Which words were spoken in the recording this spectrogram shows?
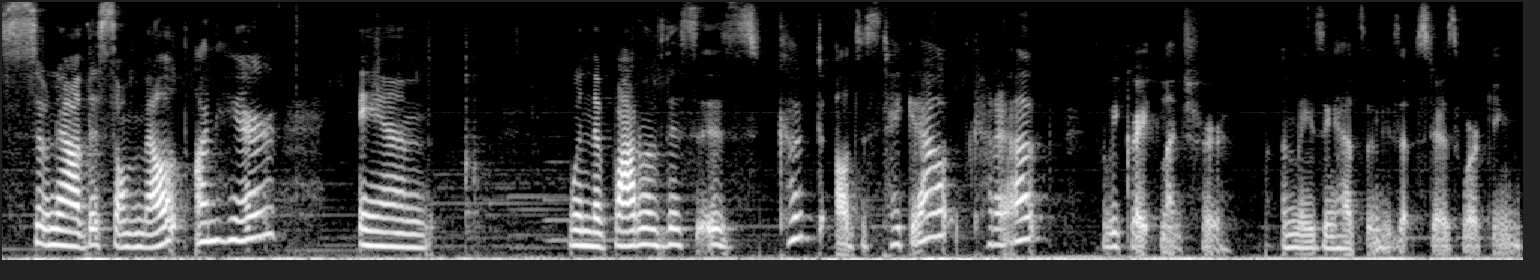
So now this will melt on here and when the bottom of this is cooked, I'll just take it out, cut it up. It'll be great lunch for amazing husband who's upstairs working.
